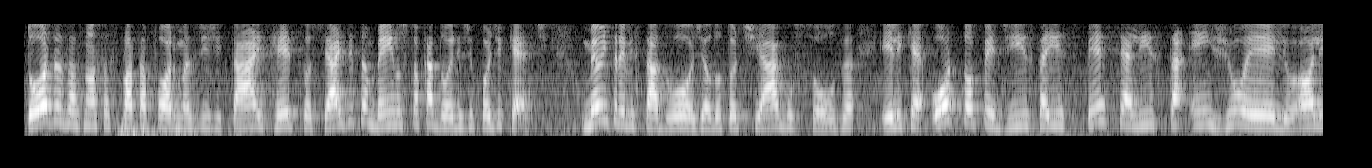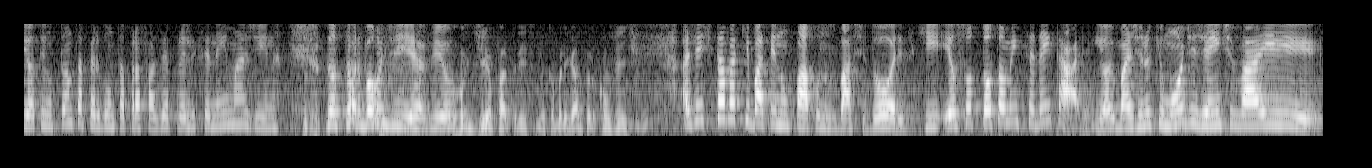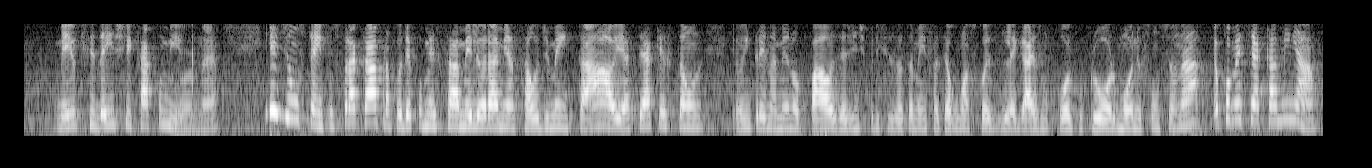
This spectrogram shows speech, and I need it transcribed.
todas as nossas plataformas digitais, redes sociais e também nos tocadores de podcast. O meu entrevistado hoje é o Dr. Tiago Souza, ele que é ortopedista e especialista em joelho. Olha, eu tenho tanta pergunta para fazer para ele que você nem imagina. Doutor, bom dia, viu? Bom dia, Patrícia. Muito obrigado pelo convite. A gente estava aqui batendo um papo nos bastidores que eu sou totalmente sedentária. E eu imagino que um monte de gente vai meio que se identificar comigo, claro. né? E de uns tempos para cá, para poder começar a melhorar a minha saúde mental e até a questão, eu entrei na menopausa e a gente precisa também fazer algumas coisas legais no corpo para o hormônio funcionar, eu comecei a caminhar.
